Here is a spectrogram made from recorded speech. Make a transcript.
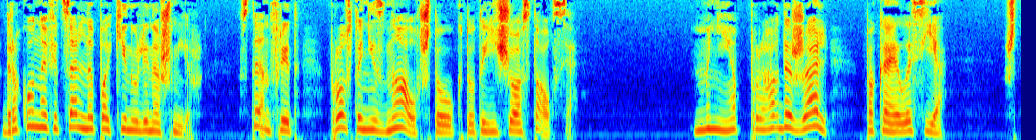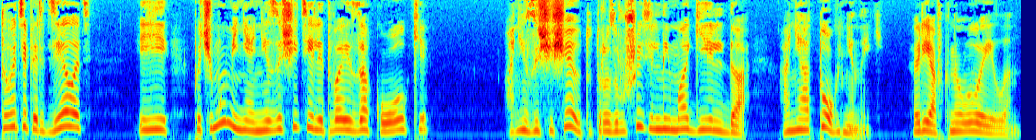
драконы официально покинули наш мир. Стэнфрид Просто не знал, что кто-то еще остался. «Мне правда жаль», — покаялась я. «Что теперь делать? И почему меня не защитили твои заколки?» «Они защищают от разрушительной магии льда, а не от огненной», — рявкнул Вейлон.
